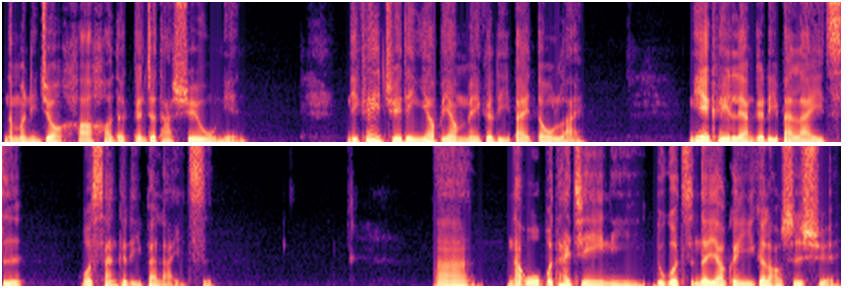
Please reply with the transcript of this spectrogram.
那么你就好好的跟着他学五年。你可以决定要不要每个礼拜都来，你也可以两个礼拜来一次，或三个礼拜来一次。啊。那我不太建议你，如果真的要跟一个老师学，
